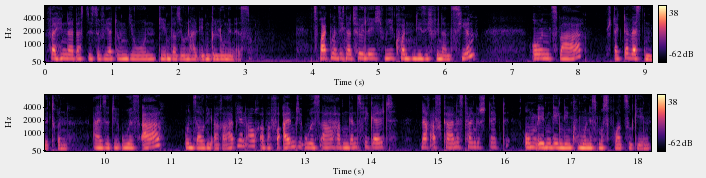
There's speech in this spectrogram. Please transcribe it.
verhindert, dass die Sowjetunion die Invasion halt eben gelungen ist. Jetzt fragt man sich natürlich, wie konnten die sich finanzieren? Und zwar steckt der Westen mit drin. Also die USA und Saudi-Arabien auch, aber vor allem die USA haben ganz viel Geld nach Afghanistan gesteckt, um eben gegen den Kommunismus vorzugehen.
